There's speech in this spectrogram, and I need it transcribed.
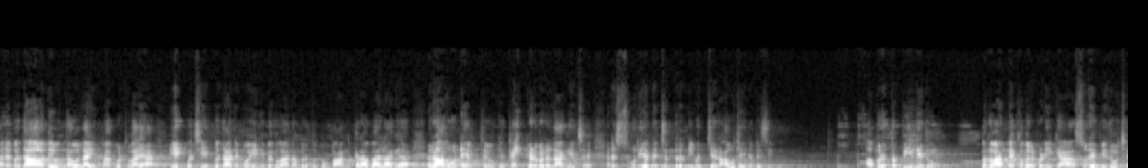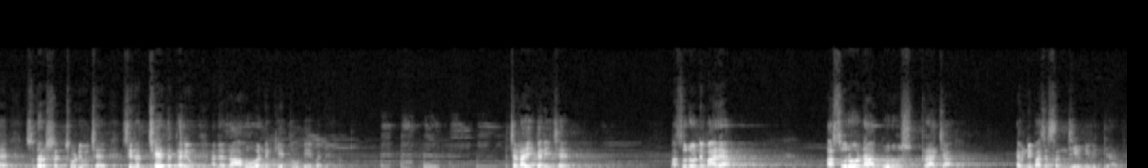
અને બધા દેવતાઓ લાઈનમાં ગોઠવાયા. એક પછી એક બધાને મોહિની ભગવાન અમૃતનું પાન કરાવવા લાગ્યા. રાહુને એમ થયું કે કંઈક ગડબડ લાગે છે અને સૂર્ય અને ચંદ્રની વચ્ચે રાહુ જઈને બેસી ગયો. અમૃત પી લીધું. ભગવાનને ખબર પડી કે આ સૂર્ય પીધું છે, સુદર્શન છોડ્યું છે, શિરચ્છેદ કર્યું અને રાહુ અને કેતુ બે બન્યા. ચડાઈ કરી છે. અસુરોને માર્યા. અસુરોના ગુરુ શુક્રાચાર્ય. એમની પાસે સંજીવની વિદ્યા હતી.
